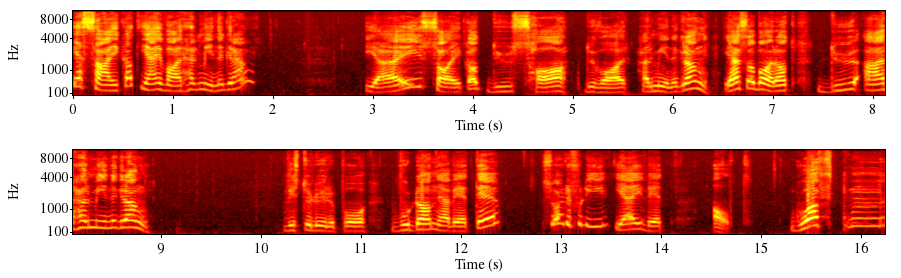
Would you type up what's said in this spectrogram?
Jeg sa ikke at jeg var Hermine Grang. Jeg sa ikke at du sa du var Hermine Grang. Jeg sa bare at du er Hermine Grang. Hvis du lurer på hvordan jeg vet det, så er det fordi jeg vet alt. God aften,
